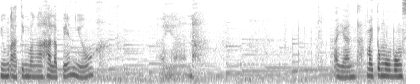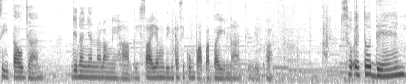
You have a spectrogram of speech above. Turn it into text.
yung ating mga jalapeno. Ayan. Ayan. May tumubong sitaw dyan. Ginanyan na lang ni Habi. Sayang din kasi kung papatayin natin, di ba? So, ito din.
